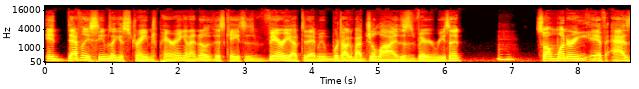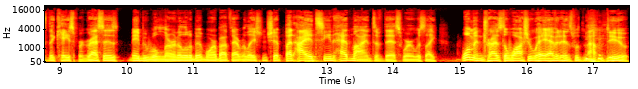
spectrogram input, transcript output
It definitely seems like a strange pairing, and I know that this case is very up to date. I mean, we're talking about July. This is very recent. Mhm. So I'm wondering if, as the case progresses, maybe we'll learn a little bit more about that relationship. But I had seen headlines of this where it was like, woman tries to wash away evidence with Mountain Dew.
